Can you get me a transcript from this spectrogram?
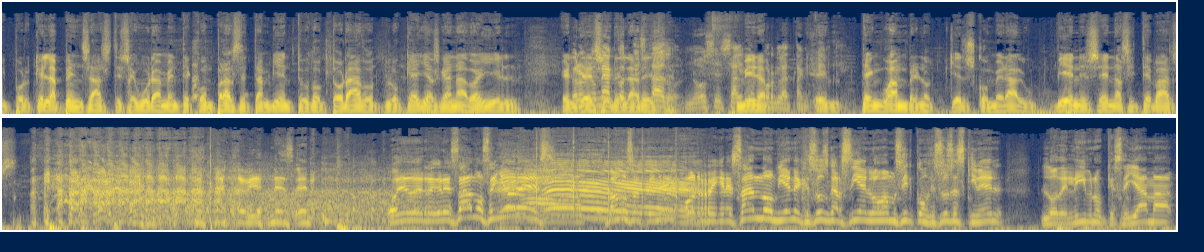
¿Y por qué la pensaste? Seguramente compraste también tu doctorado, lo que hayas ganado ahí, el, el Pero de no ese me ha de la contestado, no se salga Mira, por la tangente. eh, tengo hambre, ¿no quieres comer algo? Vienes, cenas y te vas. Vienes en- Oye, regresamos, señores. Vamos a tener, regresando, viene Jesús García y luego vamos a ir con Jesús Esquivel, lo del libro que se llama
